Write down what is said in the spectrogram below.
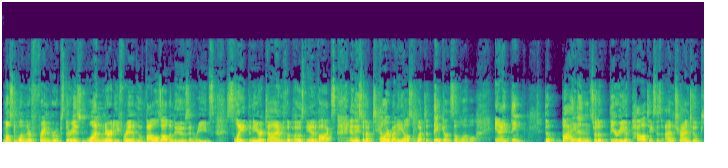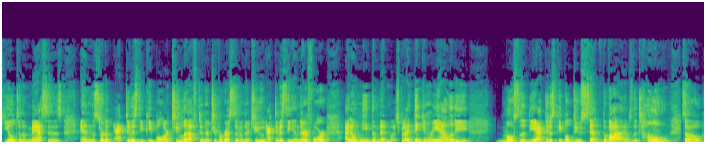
Most people in their friend groups, there is one nerdy friend who follows all the news and reads Slate, the New York Times, the Post, and Vox, and they sort of tell everybody else what to think on some level. And I think the Biden sort of theory of politics is I'm trying to appeal to the masses, and the sort of activisty people are too left and they're too progressive and they're too activisty, and therefore I don't need them that much. But I think in reality, most of the, the activist people do set the vibes, the tone. So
